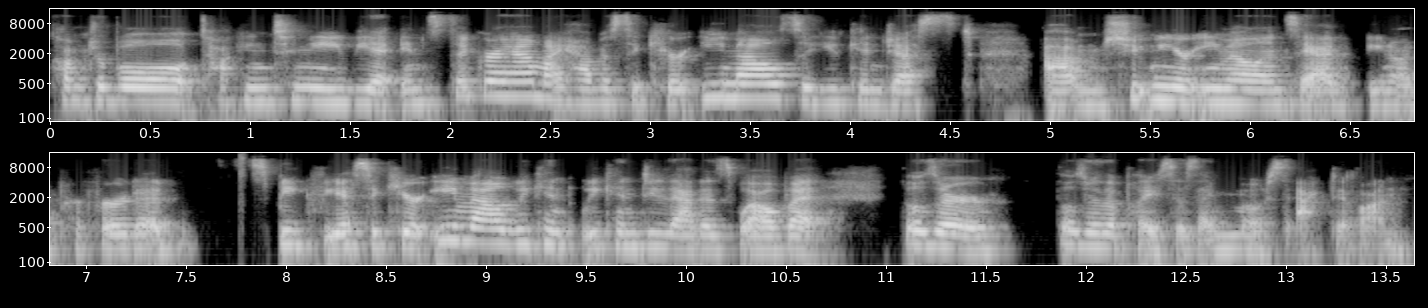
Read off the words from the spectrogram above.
comfortable talking to me via instagram i have a secure email so you can just um, shoot me your email and say i you know i'd prefer to speak via secure email. We can we can do that as well but those are those are the places i'm most active on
